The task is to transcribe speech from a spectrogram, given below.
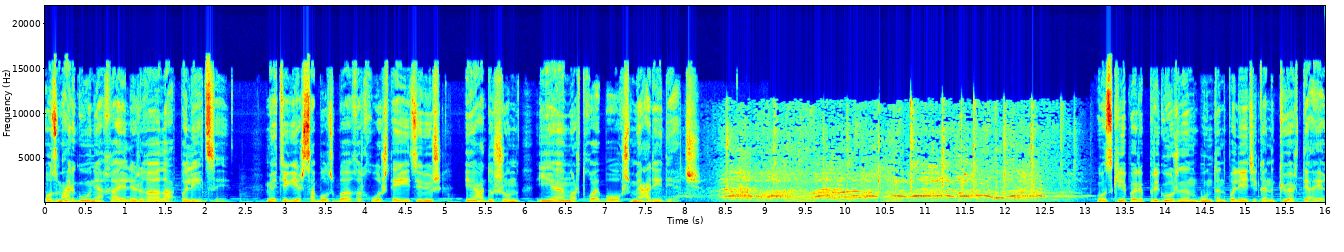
Озмаргуня хайлер гала полиции. Метигир сабулж багыр хуш тейцирюш иадушун иамарт хой o'z kepir prigojinin политикан politikani kuartaya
